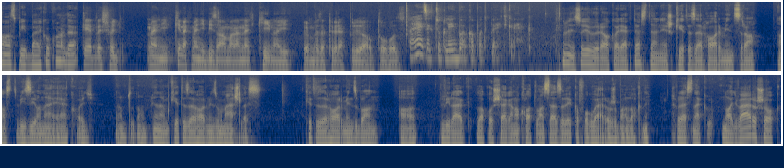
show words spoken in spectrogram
a speedbike-okon, de Kérdés, hogy mennyi, kinek mennyi bizalma lenne egy kínai önvezető repülőautóhoz? A ezek csak légből kapott plegykák. Nem, szóval jövőre akarják tesztelni, és 2030-ra azt vizionálják, hogy nem tudom, ja nem, 2030-ban más lesz. 2030-ban a világ lakosságának 60%-a fog városban lakni. És lesznek nagy városok,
